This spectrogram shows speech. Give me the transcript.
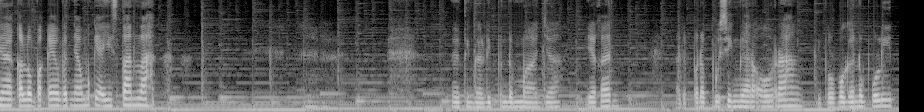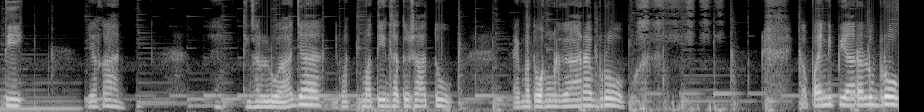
ya kalau pakai obat nyamuk ya instan lah. Ya, tinggal dipendem aja ya kan? Daripada pusing miara orang di propaganda politik ya kan? Tinggal lu aja dimati-matiin satu-satu. Hemat uang negara bro. Ngapain dipiara lu bro?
